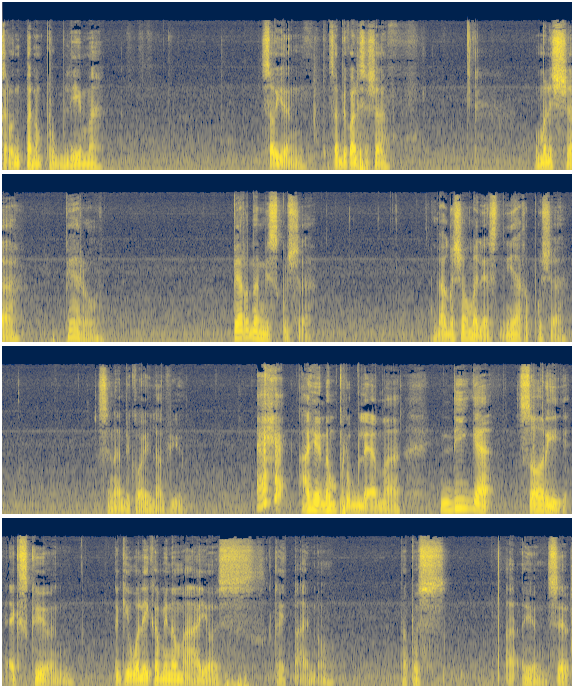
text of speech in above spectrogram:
karoon pa ng problema. So, yun. Sabi ko, alis siya Umalis siya, pero, pero na-miss ko siya. Bago siya umalis, niyakap ko siya. Sinabi ko, I love you. Eh, ayun ang problema. Hindi nga. Sorry, ex ko yun. Naghiwalay kami ng maayos. Kahit paano. Tapos, uh, ayun, ser-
